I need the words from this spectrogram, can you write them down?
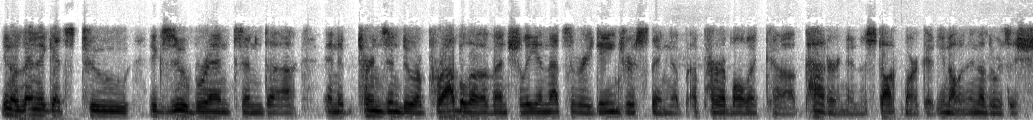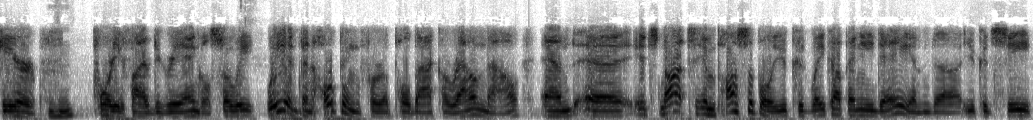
you know. Then it gets too exuberant and uh, and it turns into a parabola eventually, and that's a very dangerous thing, a, a parabolic uh, pattern in the stock market. You know, in other words, a sheer mm-hmm. 45 degree angle. So we we had been hoping for a pullback around now, and uh, it's not impossible. You could wake up any day and uh, you could see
